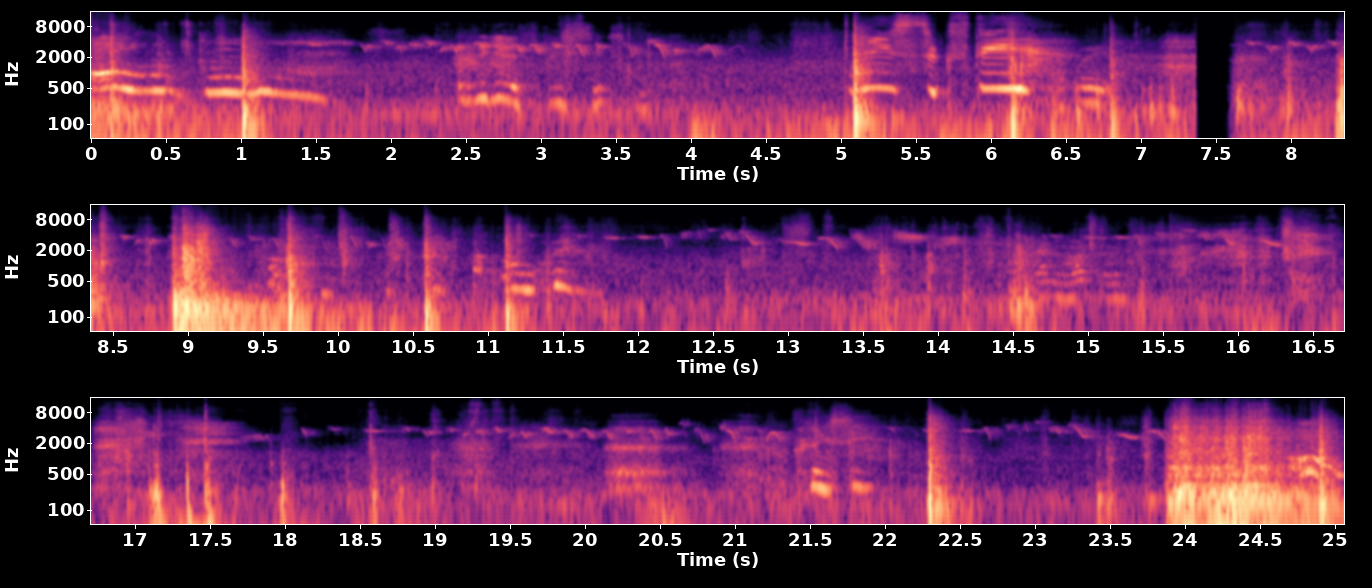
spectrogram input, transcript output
Oh, let's go. What if we did a 360? 360. Wait. Oh. Let me see. Oh.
